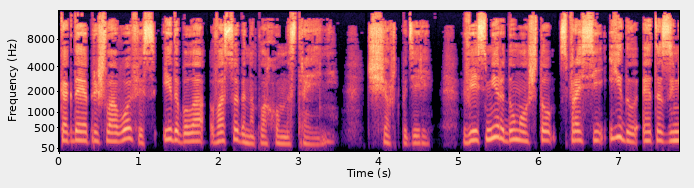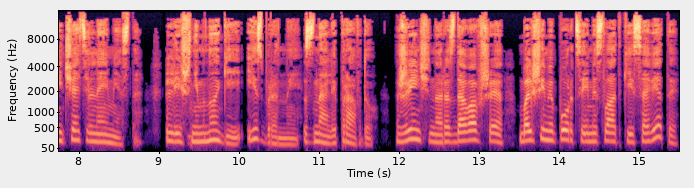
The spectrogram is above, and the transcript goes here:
Когда я пришла в офис, Ида была в особенно плохом настроении. Черт подери. Весь мир думал, что «Спроси Иду» — это замечательное место. Лишь немногие избранные знали правду. Женщина, раздававшая большими порциями сладкие советы,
